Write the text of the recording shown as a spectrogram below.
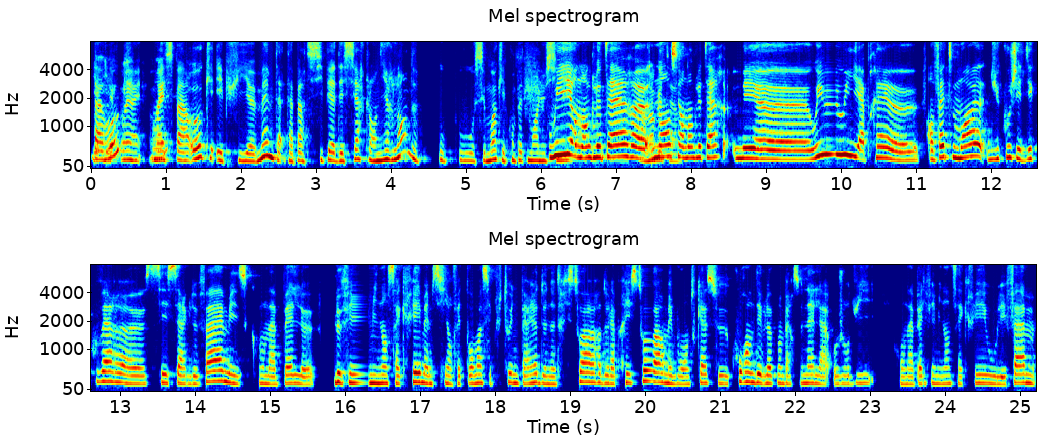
Sparhawk. Ouais, ouais, Sparhawk. Et puis euh, même, tu as, participé à des cercles en Irlande ou, c'est moi qui est complètement hallucinée Oui, en Angleterre. Non, c'est en Angleterre. Mais oui, oui, oui. Après, en fait, moi, du coup, j'ai découvert ces cercles de femmes et ce qu'on appelle le féminin sacré, même si en fait pour moi c'est plutôt une période de notre histoire, de la préhistoire, mais bon en tout cas ce courant de développement personnel aujourd'hui qu'on appelle féminin sacré, où les femmes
